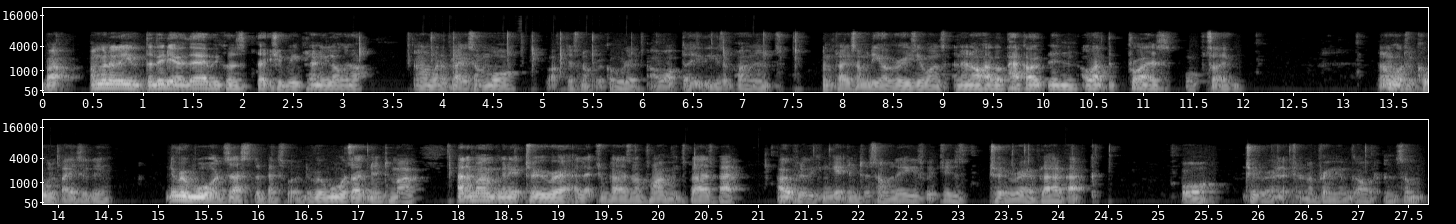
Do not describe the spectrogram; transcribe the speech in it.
But I'm going to leave the video there because that should be plenty long enough. And I'm going to play some more, but just not record it. I'll update these opponents and play some of the other easier ones. And then I'll have a pack opening. I'll have the prize, or I don't know what to call it basically. The rewards, that's the best word. The rewards opening tomorrow. At the moment, we're going to get two rare electrum players and a prime mix players pack. Hopefully, we can get into some of these, which is two rare player pack or two rare electrum, a premium gold, and some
